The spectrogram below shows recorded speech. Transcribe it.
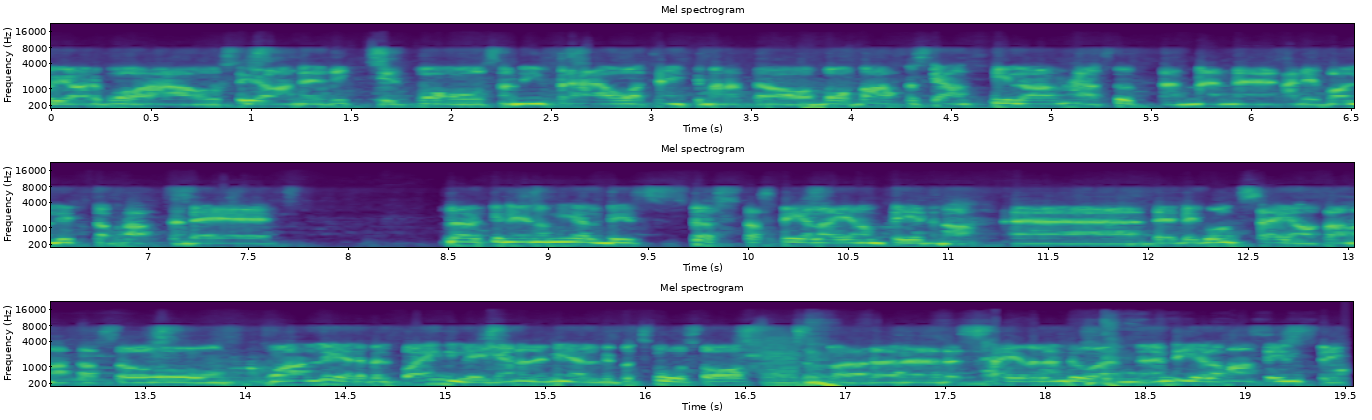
att göra det bra här och så gör han det riktigt bra. Och sen inför det här året tänker man att ja, var- varför ska han tillhöra den här truppen? Men eh, det är bara att lyfta på hatten. Det är, Löken är en av Mjällbys största spelare genom tiderna. Eh, det, det går inte att säga något annat. Alltså. Och, och han leder väl poängligan nu i Mjällby på två starter. Det, det säger väl ändå en, en del av hans intryck.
